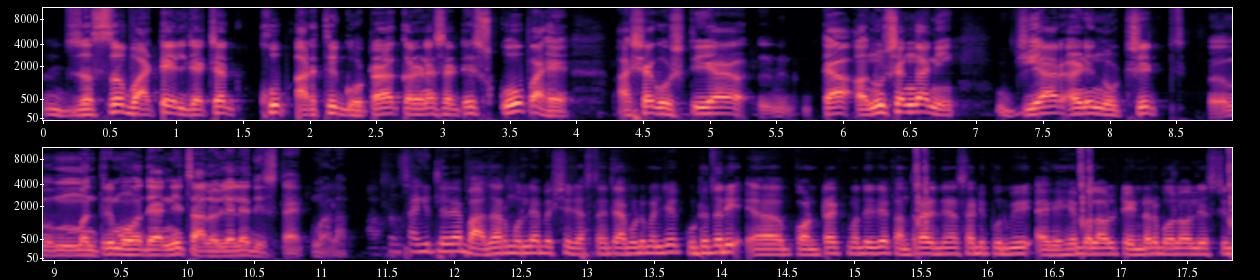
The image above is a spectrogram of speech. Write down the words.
जसं वाटेल ज्याच्यात खूप आर्थिक घोटाळा करण्यासाठी स्कोप आहे अशा गोष्टी या त्या अनुषंगाने जी आर आणि नोटशीट मंत्री महोदयांनी चालवलेल्या दिसत आहेत मला. आपण सांगितलेल्या बाजार मूल्यापेक्षा जास्त आहे त्यामुळे म्हणजे कुठेतरी कॉन्ट्रॅक्टमध्ये जे कंत्राट देण्यासाठी पूर्वी हे बोलावलं टेंडर बोलावले असतील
